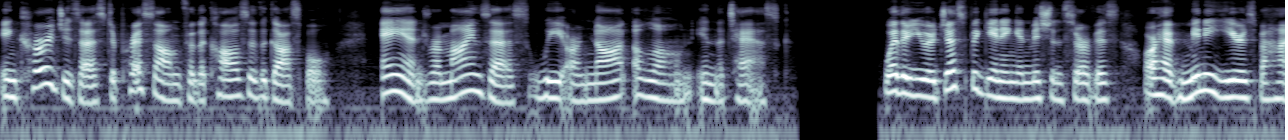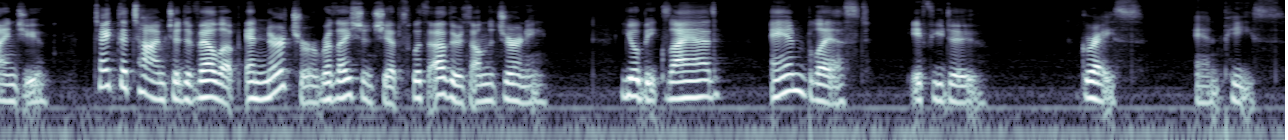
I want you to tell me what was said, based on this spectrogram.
encourages us to press on for the cause of the gospel, and reminds us we are not alone in the task. Whether you are just beginning in mission service or have many years behind you, take the time to develop and nurture relationships with others on the journey. You'll be glad and blessed if you do. Grace and peace.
